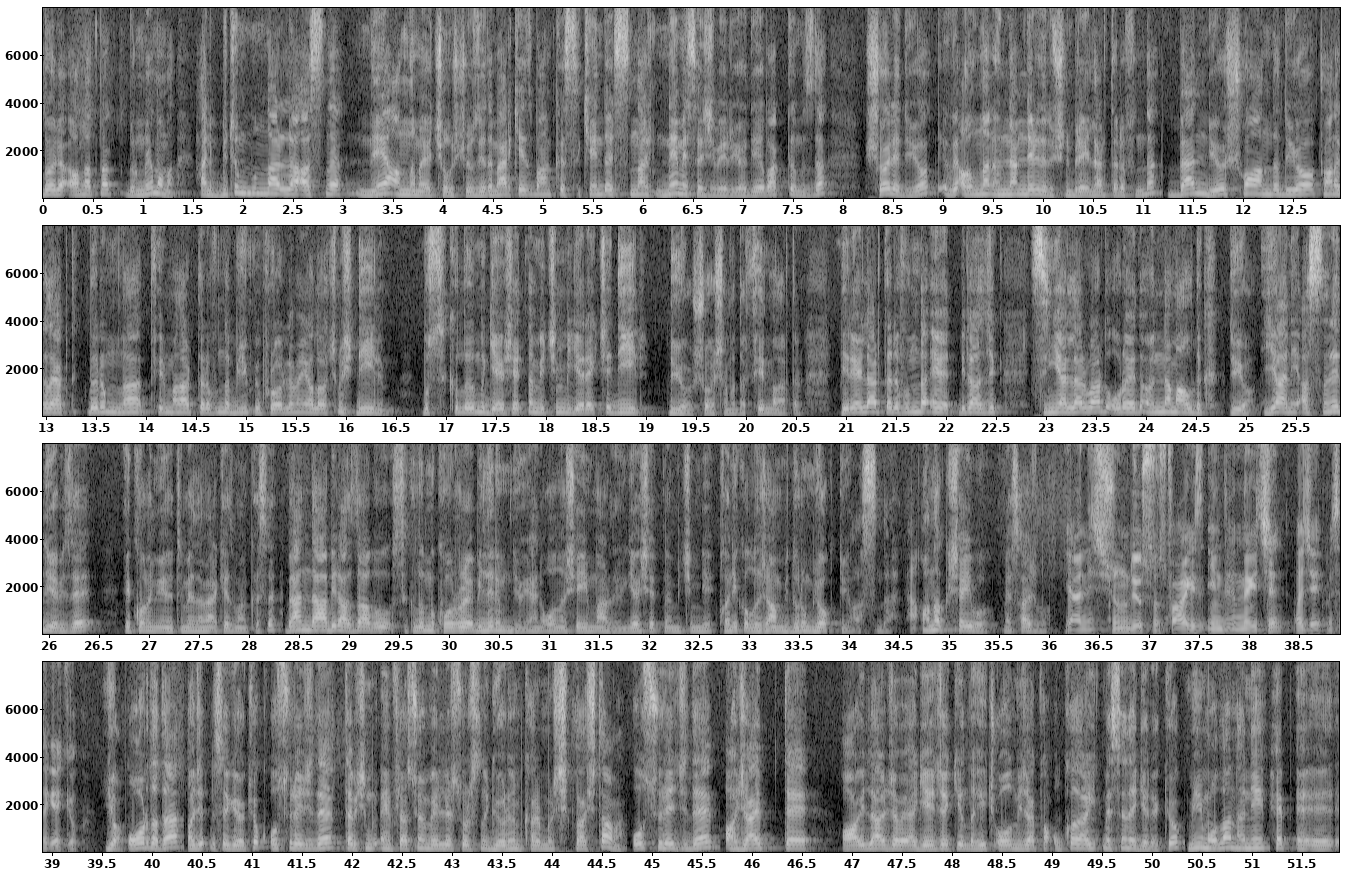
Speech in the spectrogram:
böyle anlatmak durumundayım ama hani bütün bunlarla aslında neye anlamaya çalışıyoruz ya da Merkez Bankası kendi açısından ne mesajı veriyor diye baktığımızda şöyle diyor ve alınan önlemleri de düşünün bireyler tarafında. Ben diyor şu anda diyor şu ana kadar yaptıklarımla firmalar tarafında büyük bir probleme yol açmış değilim. Bu sıkılığımı gevşetmem için bir gerekçe değil diyor şu aşamada firmalar tarafı. Bireyler tarafında evet birazcık sinyaller vardı oraya da önlem aldık diyor. Yani aslında ne diyor bize? Ekonomi yönetimi ya da Merkez Bankası. Ben daha biraz daha bu sıkılığımı koruyabilirim diyor. Yani ona şeyim var diyor. Gevşetmem için bir panik olacağım bir durum yok diyor aslında. Yani ana şey bu. Mesaj bu. Yani şunu diyorsunuz faiz indirimler için acele etmesine gerek yok. Yok. Orada da acele etmesine gerek yok. O süreci tabii şimdi enflasyon verileri sonrasında görünüm karmaşıklaştı ama o süreci de acayip de aylarca veya gelecek yılda hiç olmayacak falan o kadar gitmesine de gerek yok. Mühim olan hani hep e, e,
